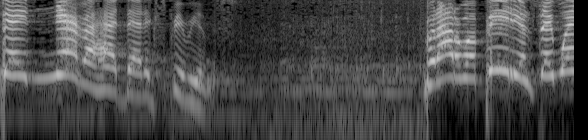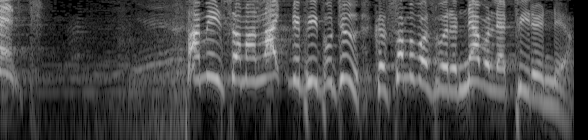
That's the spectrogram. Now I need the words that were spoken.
They never had that experience. But out of obedience, they went. I mean, some unlikely people too, because some of us would have never let Peter in there.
